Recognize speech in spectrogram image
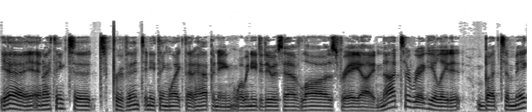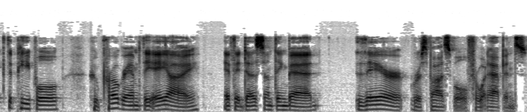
Yeah, and I think to, to prevent anything like that happening, what we need to do is have laws for AI, not to regulate it, but to make the people who programmed the AI, if it does something bad, they're responsible for what happens,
